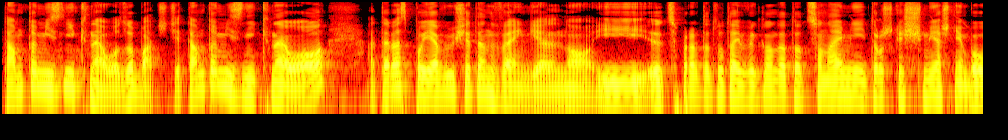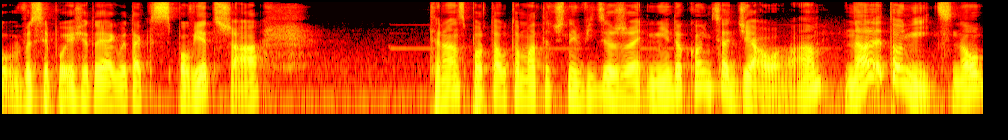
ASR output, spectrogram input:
Tam to mi zniknęło, zobaczcie, tam to mi zniknęło, a teraz pojawił się ten węgiel, no i y, co prawda tutaj wygląda to co najmniej troszkę śmiesznie, bo wysypuje się to jakby tak z powietrza. Transport automatyczny widzę, że nie do końca działa, no ale to nic, no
